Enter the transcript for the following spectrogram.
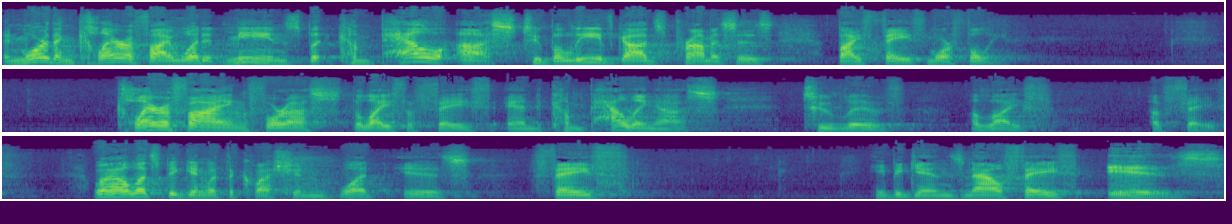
And more than clarify what it means, but compel us to believe God's promises by faith more fully clarifying for us the life of faith and compelling us to live a life of faith. Well, let's begin with the question what is faith? He begins, now faith is.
